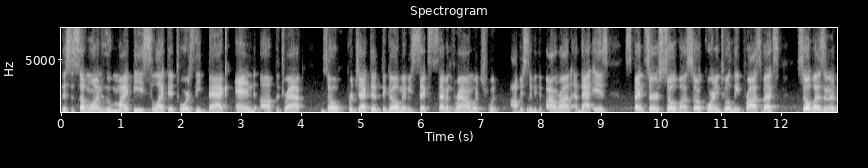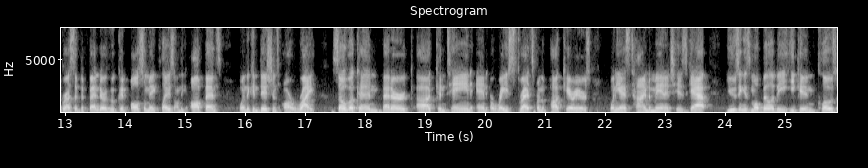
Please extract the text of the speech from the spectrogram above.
this is someone who might be selected towards the back end of the draft. So projected to go maybe sixth, seventh round, which would obviously be the final round. And that is Spencer Sova. So according to Elite Prospects, Sova is an aggressive defender who can also make plays on the offense when the conditions are right. Sova can better uh, contain and erase threats from the puck carriers when he has time to manage his gap. Using his mobility, he can close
